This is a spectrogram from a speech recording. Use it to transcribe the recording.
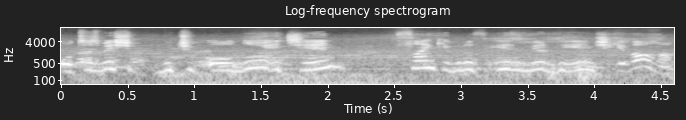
35 buçuk olduğu için sanki burası İzmir değilmiş gibi ama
